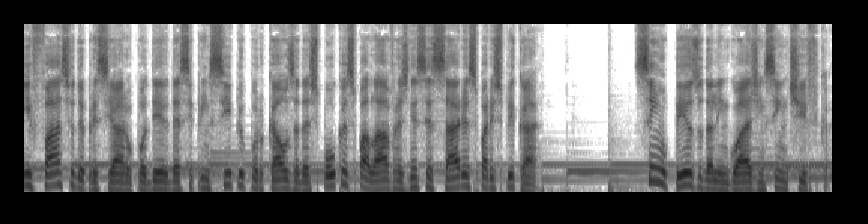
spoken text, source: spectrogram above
E fácil depreciar o poder desse princípio por causa das poucas palavras necessárias para explicar. Sem o peso da linguagem científica,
